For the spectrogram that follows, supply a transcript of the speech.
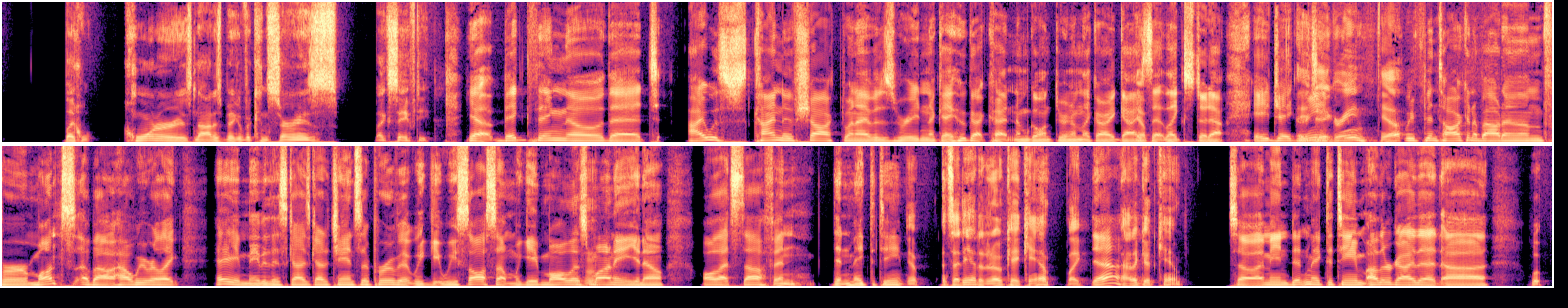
like corner is not as big of a concern as like safety. Yeah, big thing though that I was kind of shocked when I was reading. Okay, who got cut? And I'm going through and I'm like, all right, guys Yep. that like stood out. AJ Green. AJ Green. Yep. We've been talking about him for months about how we were like, hey, maybe this guy's got a chance to prove it. We we saw something. We gave him all Mm-hmm. this money, you know, all that stuff, and didn't make the team. Yep. And said he had an okay camp. Like, Yeah. had a good camp. So I mean, didn't make the team. Other guy that uh,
